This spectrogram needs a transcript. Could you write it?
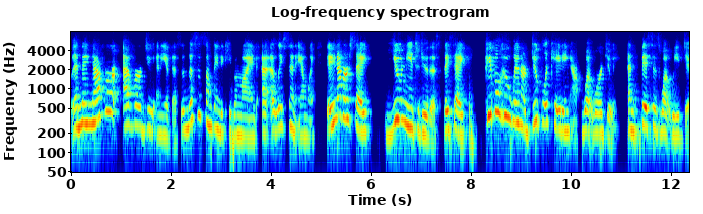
and they never ever do any of this. And this is something to keep in mind, at, at least in Amway. They never say, you need to do this. They say, people who win are duplicating what we're doing. And this is what we do.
